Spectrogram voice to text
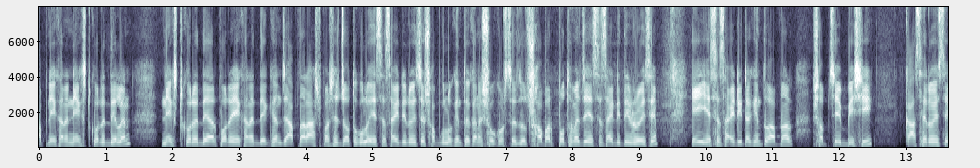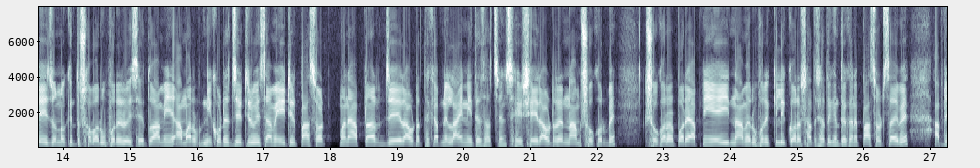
আপনি এখানে নেক্সট করে দিলেন। নেক্সট করে দেওয়ার পরে এখানে দেখেন যে আপনার আশপাশে যতগুলো এসএসআইডি রয়েছে, সবগুলো কিন্তু এখানে শো করছে। তো সবার প্রথমে যে এসএসআইডিটি রয়েছে, এই এসএসআইডিটা কিন্তু আপনার সবচেয়ে বেশি কাছে রয়েছে এই জন্য কিন্তু সবার উপরে রয়েছে। তো আমি, আমার নিকটের যেটি রয়েছে, আমি এইটির পাসওয়ার্ড মানে আপনার যে রাউটার থেকে আপনি লাইন নিতে চাচ্ছেন সেই সেই রাউটারের নাম শো করবে। শো করার পরে আপনি এই নামের উপরে ক্লিক করার সাথে সাথে কিন্তু এখানে পাসওয়ার্ড চাইবে। আপনি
